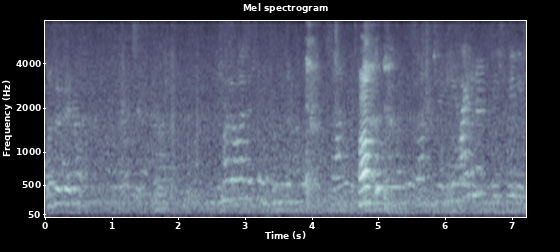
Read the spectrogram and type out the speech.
What's it, Jega? What was it? Sir, Huh? pilot is finished.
